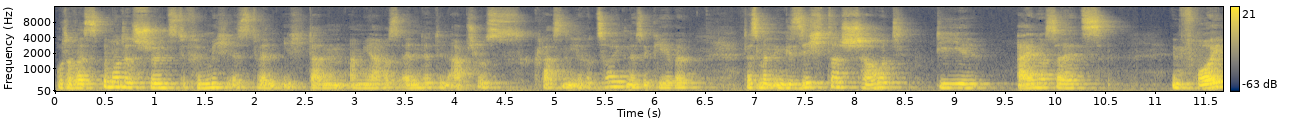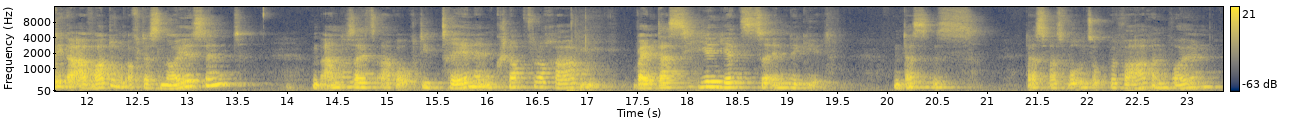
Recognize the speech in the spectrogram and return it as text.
oder was immer das Schönste für mich ist, wenn ich dann am Jahresende den Abschlussklassen ihre Zeugnisse gebe, dass man in Gesichter schaut, die einerseits in freudiger Erwartung auf das Neue sind und andererseits aber auch die Tränen im Knopfloch haben, weil das hier jetzt zu Ende geht. Und das ist das, was wir uns auch bewahren wollen.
